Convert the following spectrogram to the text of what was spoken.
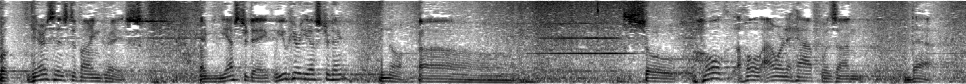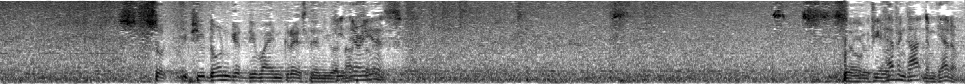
Well, there's His divine grace. And yesterday, were you here yesterday? No. Oh. So A whole, a whole hour and a half was on that. So if you don't get divine grace, then you are He- not. there he is. So if you haven't gotten them, get them.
